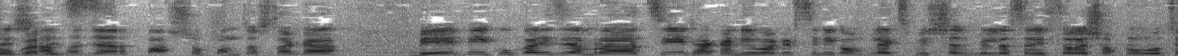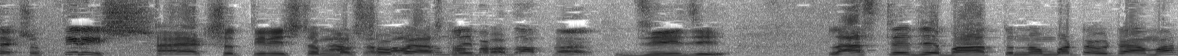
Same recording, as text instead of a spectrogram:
কুকারিজ। 7550 টাকা। ভিআইপি কুকারিজে আমরা আছি Dhaka new market city complex Biswas builders and ইনস্টলের স্বপ্ন বলছে 130 হ্যাঁ একশো তিরিশ নম্বর আচ্ছা, শপে আসলেই নাম্বারটা তো পাবে আপনার। জি জি। লাস্টে যে বাহাত্তর নম্বরটা ওটা আমার।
